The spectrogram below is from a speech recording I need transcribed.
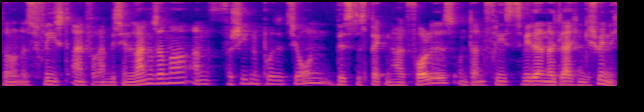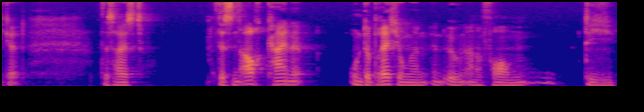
sondern es fließt einfach ein bisschen langsamer an verschiedenen Positionen, bis das Becken halt voll ist und dann fließt es wieder in der gleichen Geschwindigkeit. Das heißt, das sind auch keine Unterbrechungen in irgendeiner Form, die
